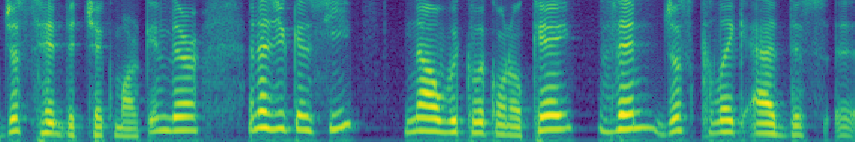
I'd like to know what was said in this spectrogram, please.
Just hit the check mark in there and as you can see now we click on ok then just click add this uh,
